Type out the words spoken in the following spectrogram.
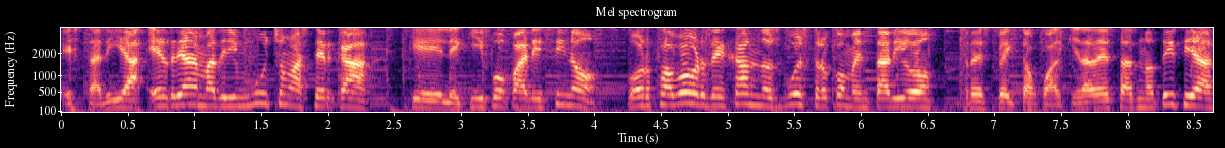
estaría el Real Madrid mucho más cerca que el equipo parisino. Por favor dejadnos vuestro comentario respecto a cualquiera de estas noticias.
